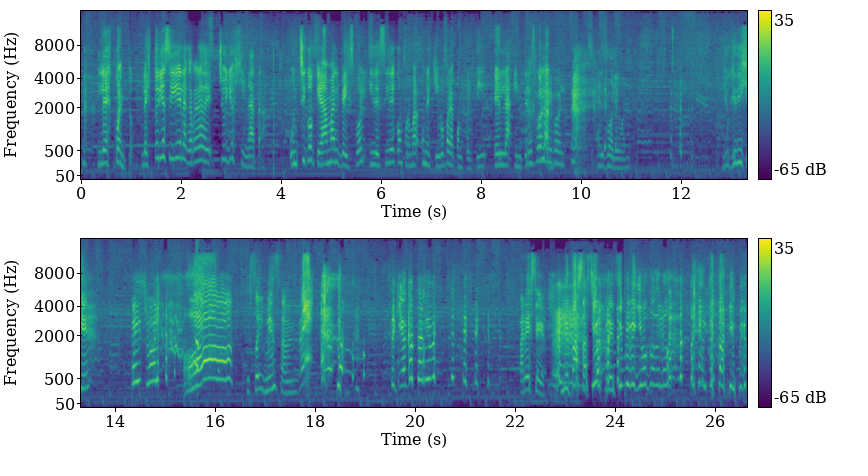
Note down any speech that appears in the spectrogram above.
les cuento. La historia sigue la carrera de Chuyo Hinata, un chico que ama el béisbol y decide conformar un equipo para competir en la interescolar. El voleibol. El voleibol. ¿Yo qué dije? Béisbol. ¡Oh! soy inmensa. Te equivocaste anime. Parece, me pasa siempre, siempre me equivoco de los, de anime.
